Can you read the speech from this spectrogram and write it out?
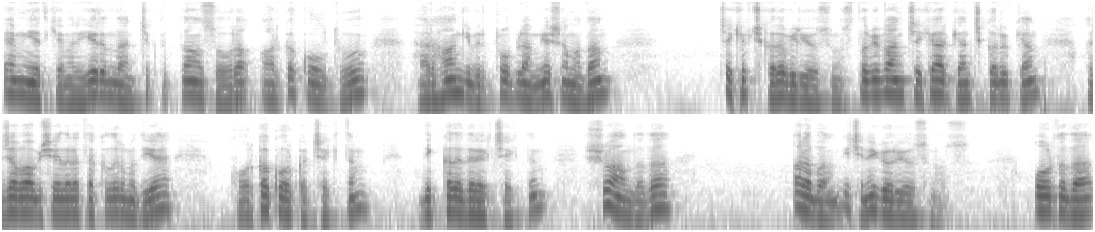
emniyet kemeri yerinden çıktıktan sonra arka koltuğu herhangi bir problem yaşamadan çekip çıkarabiliyorsunuz. Tabi ben çekerken çıkarırken acaba bir şeylere takılır mı diye korka korka çektim. Dikkat ederek çektim. Şu anda da arabanın içini görüyorsunuz. Ortada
